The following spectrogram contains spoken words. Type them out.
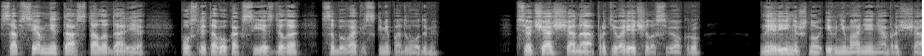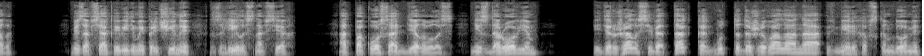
Совсем не та стала Дарья после того, как съездила с обывательскими подводами. Все чаще она противоречила свекру, на Ильинишну и внимания не обращала. Безо всякой видимой причины злилась на всех, от покоса отделывалась нездоровьем и держала себя так, как будто доживала она в Мелеховском доме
